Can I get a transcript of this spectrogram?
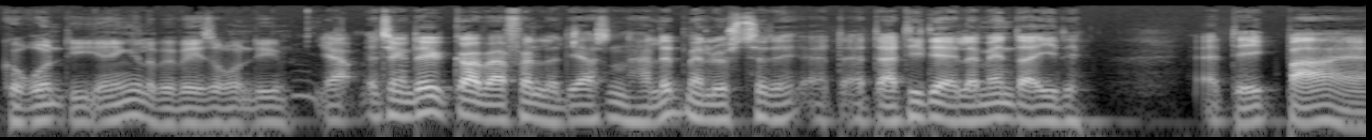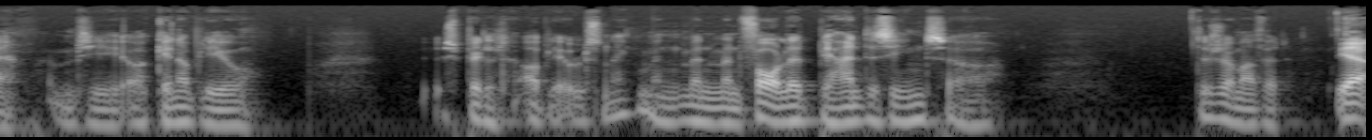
gå rundt i, ikke? eller bevæge sig rundt i. Ja, jeg tænker, det gør i hvert fald, at jeg sådan har lidt mere lyst til det, at, at der er de der elementer i det, at det ikke bare er man sige, at genopleve spiloplevelsen, ikke? Men, men man får lidt behind the scenes, og det synes jeg er meget fedt. Ja,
